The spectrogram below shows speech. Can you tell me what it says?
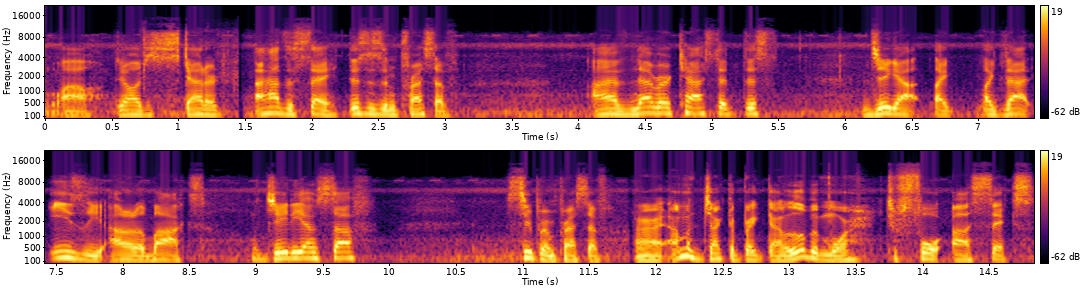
Wow, they all just scattered. I have to say, this is impressive. I have never casted this jig out like, like that easily out of the box. JDM stuff, super impressive. All right, I'm gonna jack the brake down a little bit more to four, uh, six.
